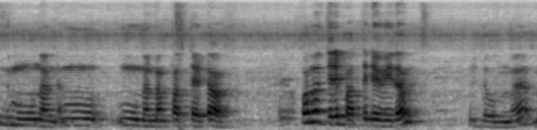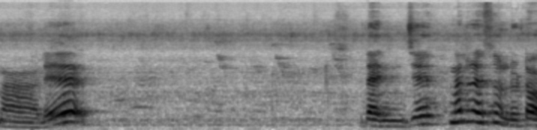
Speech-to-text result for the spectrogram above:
ഇത് മൂന്നെണ്ണം. മൂന്നെണ്ണം പത്ത് കേട്ടോ ഒന്നൊത്തിരി പത്ത് രൂപ വീതം. ഇതൊന്ന് നാല്. ഇതഞ്ച് നല്ല രസമുണ്ട് കേട്ടോ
